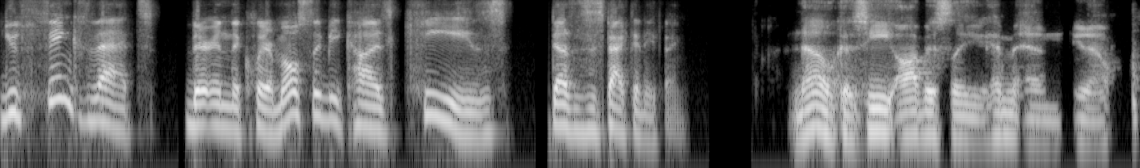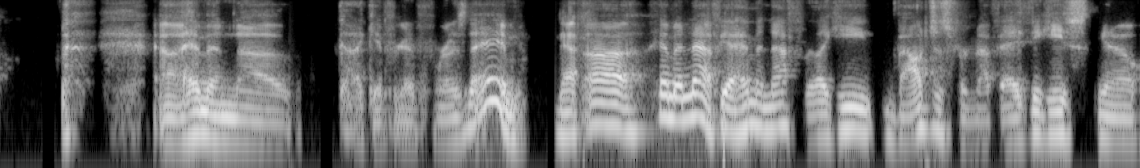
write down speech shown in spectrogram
you think that they're in the clear mostly because Keyes doesn't suspect anything. No, because he obviously him and you know, uh, him and uh, God, I can't forget forget his name. Neff. Uh, him and Neff, yeah, him and Neff. Like he vouches for Neff. I think he's you know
